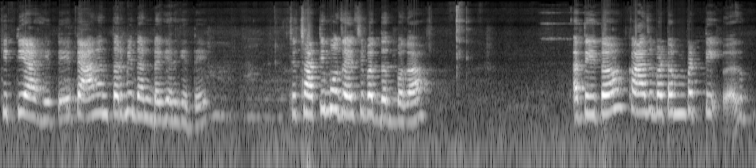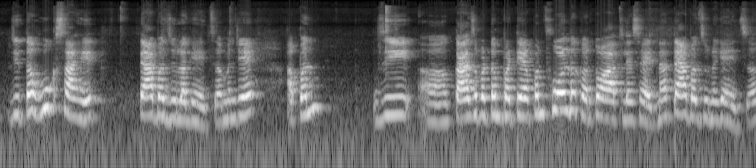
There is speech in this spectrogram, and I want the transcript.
किती आहे ते. त्यानंतर मी दंडघेर घेते. ते छाती मोजायची पद्धत बघा. आता इथं काज बटन पट्टी जिथं हुक्स आहेत त्या बाजूला घ्यायचं. म्हणजे आपण जी काच काज बटन पट्टी आपण फोल्ड करतो आतल्या साईडना त्या बाजूने घ्यायचं.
